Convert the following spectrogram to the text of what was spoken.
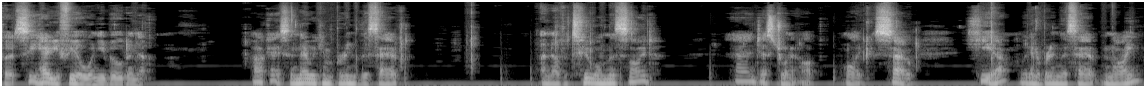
But see how you feel when you're building it. Okay, so now we can bring this out another two on this side and just join it up like so. Here we're going to bring this out 9.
